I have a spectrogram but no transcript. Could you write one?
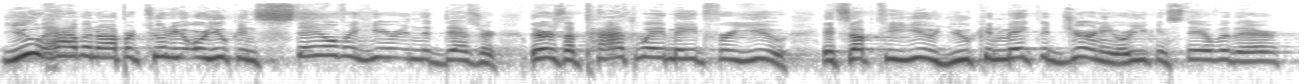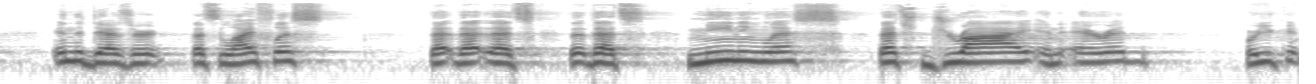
you have an opportunity, or you can stay over here in the desert. There's a pathway made for you. It's up to you. You can make the journey, or you can stay over there in the desert that's lifeless, that, that, that's, that, that's meaningless, that's dry and arid or you can,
